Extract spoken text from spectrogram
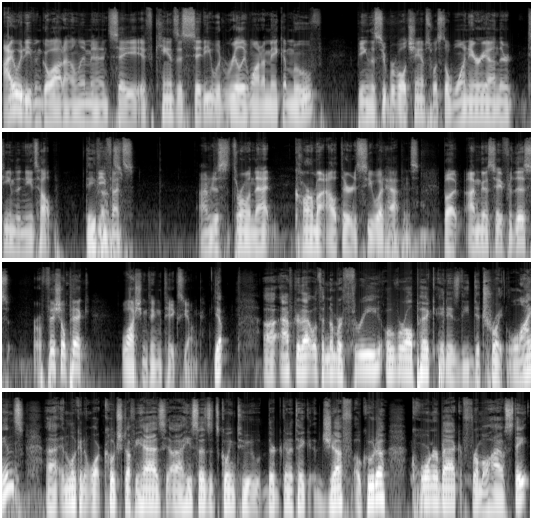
I would even go out on a limb and say if Kansas City would really want to make a move, being the Super Bowl champs, what's the one area on their team that needs help? Defense. I'm just throwing that karma out there to see what happens. But I'm going to say for this official pick, Washington takes Young. Yep. Uh, after that, with the number three overall pick, it is the Detroit Lions. Uh, and looking at what Coach Duffy has, uh, he says it's going to they're going to take Jeff Okudah, cornerback from Ohio State.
